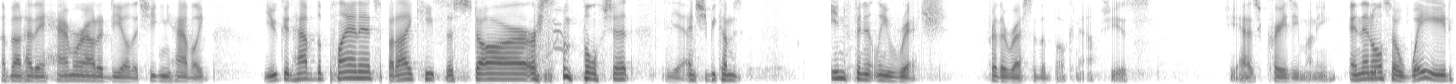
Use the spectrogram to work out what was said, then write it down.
about how they hammer out a deal that she can have like you could have the planets, but I keep the star or some bullshit. Yeah. And she becomes infinitely rich for the rest of the book now. She is she has crazy money. And then also Wade,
